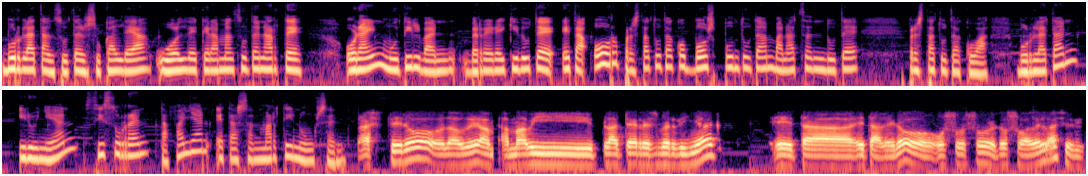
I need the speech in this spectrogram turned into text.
burlatan zuten sukaldea, uoldek eraman zuten arte, orain mutilban berreraiki dute, eta hor prestatutako bost puntutan banatzen dute prestatutakoa. Burlatan, Iruñean, Zizurren, Tafailan eta San Martin ungzen. Astero daude amabi plater ezberdinak, eta eta gero oso oso erosoa dela zen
